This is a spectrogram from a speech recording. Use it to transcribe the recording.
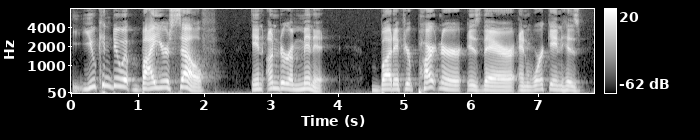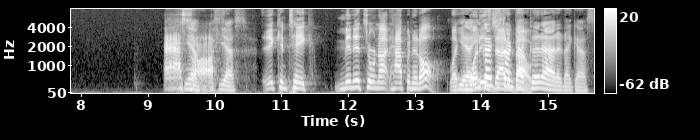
you can do it by yourself in under a minute, but if your partner is there and working his ass yeah. off, Yes. it can take minutes or not happen at all. Like yeah, what you is guys that just aren't about? that good at it, I guess.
